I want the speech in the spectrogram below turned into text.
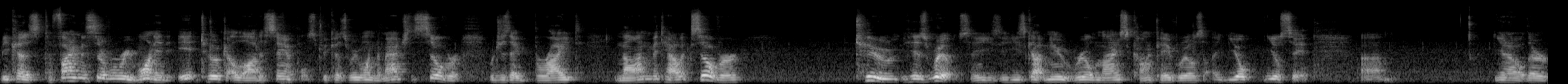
Because to find the silver we wanted, it took a lot of samples because we wanted to match the silver, which is a bright, non-metallic silver, to his wheels. He's, he's got new, real nice concave wheels. You'll, you'll see it. Um, you know, they're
